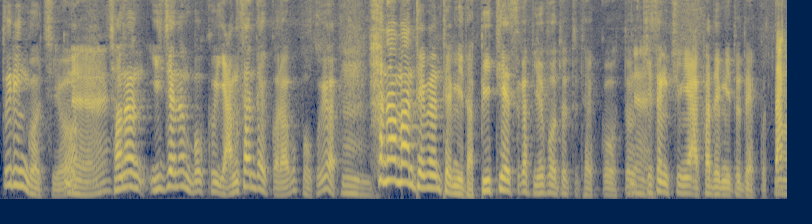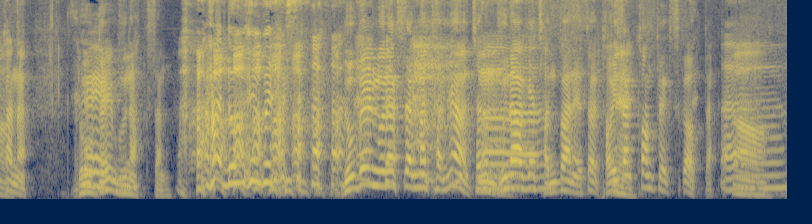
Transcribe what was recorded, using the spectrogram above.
뜨린 거지요. 네. 저는 이제는 뭐 그 양산될 거라고 보고요. 음. 하나만 되면 됩니다. BTS가 빌보드도 됐고 또 네. 기생충이 아카데미도 됐고 딱 어. 하나. 노벨 네. 문학상. 아, 노벨 문학상. 노벨 문학상만 타면 저는 아. 문학의 전반에서 더 이상 네. 컴플렉스가 없다. 아, 어.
